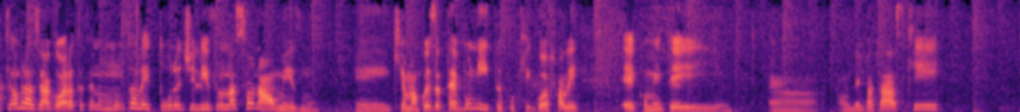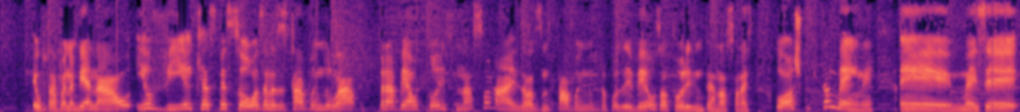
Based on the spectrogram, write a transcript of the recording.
Aqui no Brasil agora tá tendo muita leitura de livro nacional mesmo. É, que é uma coisa até bonita, porque igual eu falei, é, comentei uh, há um tempo atrás que eu estava na Bienal e eu via que as pessoas elas estavam indo lá para ver autores nacionais, elas não estavam indo para poder ver os autores internacionais. Lógico que também, né? É, mas é,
